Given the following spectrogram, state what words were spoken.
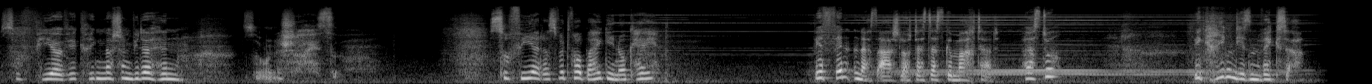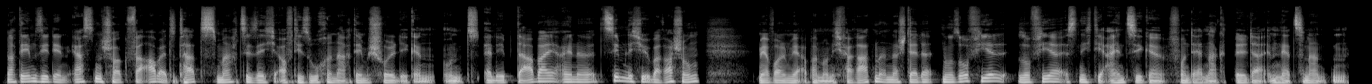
Sophia, wir kriegen das schon wieder hin. so eine Scheiße. Sophia, das wird vorbeigehen, okay? Wir finden das Arschloch, das das gemacht hat. Hörst du? Wir kriegen diesen Wichser. Nachdem sie den ersten Schock verarbeitet hat, macht sie sich auf die Suche nach dem Schuldigen und erlebt dabei eine ziemliche Überraschung. Mehr wollen wir aber noch nicht verraten an der Stelle. Nur so viel, Sophia ist nicht die einzige, von der Nacktbilder im Netz landen.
